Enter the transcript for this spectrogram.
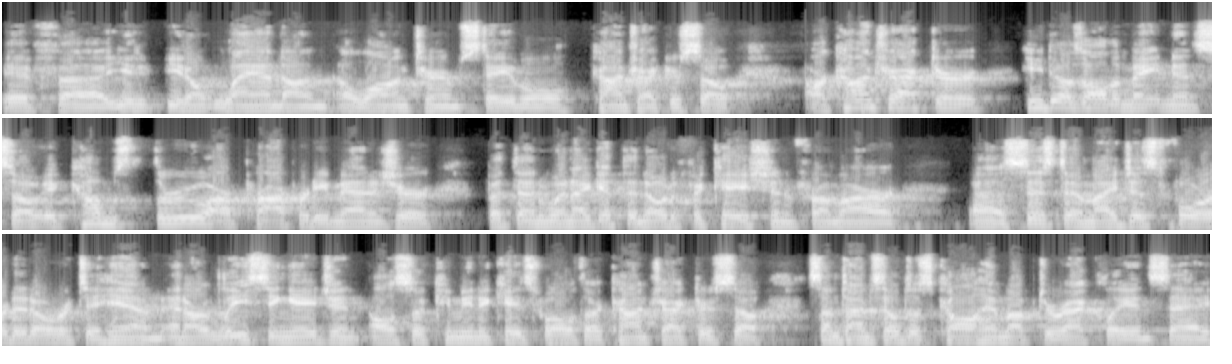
if uh, you, you don't land on a long-term stable contractor. So our contractor, he does all the maintenance. So it comes through our property manager. But then when I get the notification from our uh, system, I just forward it over to him. And our leasing agent also communicates well with our contractor. So sometimes he'll just call him up directly and say,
